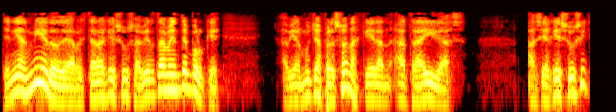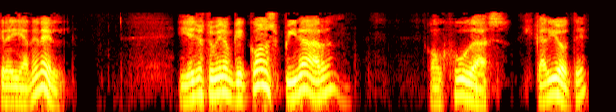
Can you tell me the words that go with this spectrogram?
tenían miedo de arrestar a Jesús abiertamente porque había muchas personas que eran atraídas hacia Jesús y creían en él. Y ellos tuvieron que conspirar con Judas Iscariote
